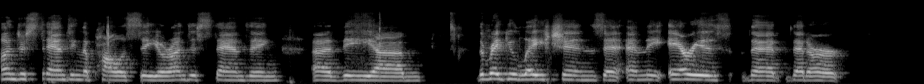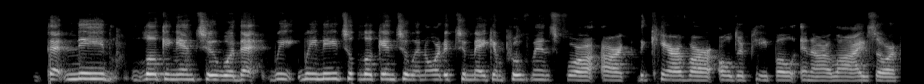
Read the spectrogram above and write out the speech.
understanding the policy or understanding uh, the um, the regulations and, and, the areas that that are that need looking into or that we we need to look into in order to make improvements for our the care of our older people in our lives or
